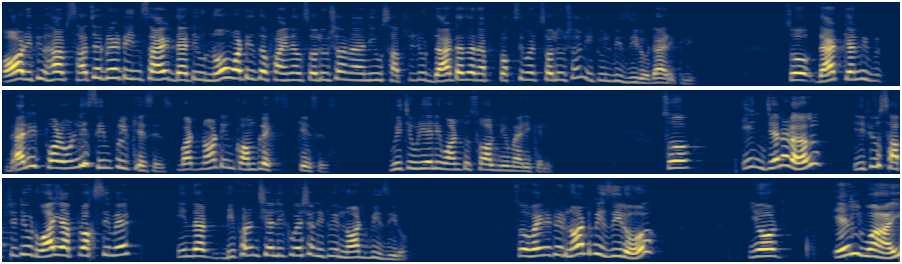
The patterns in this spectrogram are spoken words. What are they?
or if you have such a great insight that you know what is the final solution and you substitute that as an approximate solution it will be 0 directly. So that can be valid for only simple cases but not in complex cases which you really want to solve numerically. So in general if you substitute y approximate in the differential equation it will not be 0. So when it will not be 0 your Ly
